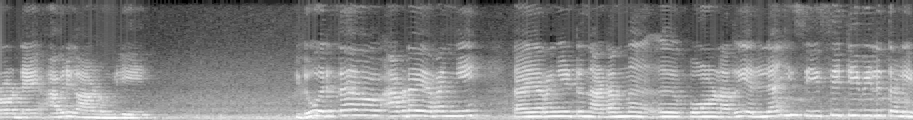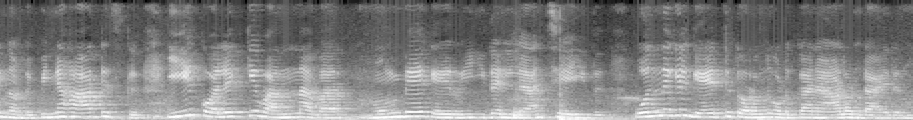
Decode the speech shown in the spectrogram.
റോഡെ അവർ കാണൂലേ? ഇത് ഒരുത്ത അവിടെ ഇറങ്ങി ഇറങ്ങിയിട്ട് നടന്ന് പോണത് എല്ലാം ഈ സി സി ടി വിയിൽ തെളിയുന്നുണ്ട്. പിന്നെ ഹാർഡ് ഡിസ്ക്. ഈ കൊലയ്ക്ക് വന്നവർ മുമ്പേ കയറി ഇതെല്ലാം ചെയ്ത് ഒന്നുകിൽ ഗേറ്റ് തുറന്നു കൊടുക്കാൻ ആളുണ്ടായിരുന്നു.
